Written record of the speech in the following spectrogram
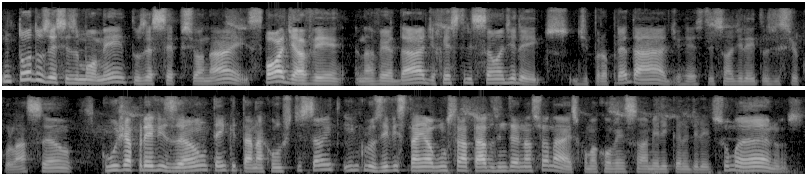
Em todos esses momentos excepcionais, pode haver, na verdade, restrição a direitos de propriedade, restrição a direitos de circulação, cuja previsão tem que estar na Constituição e, inclusive, está em alguns tratados internacionais, como a Convenção Americana de Direitos Humanos,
